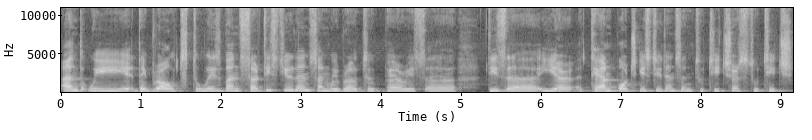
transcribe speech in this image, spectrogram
And we they brought to Lisbon 30 students, and we brought to Paris uh, this uh, year 10 Portuguese students and two teachers to teach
